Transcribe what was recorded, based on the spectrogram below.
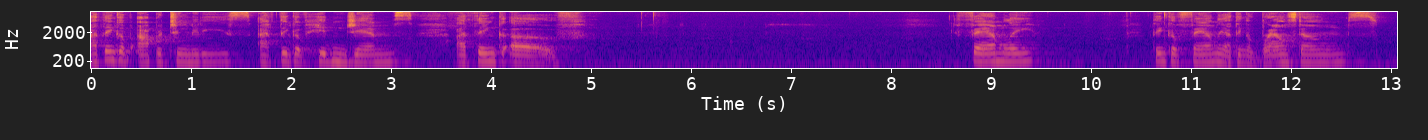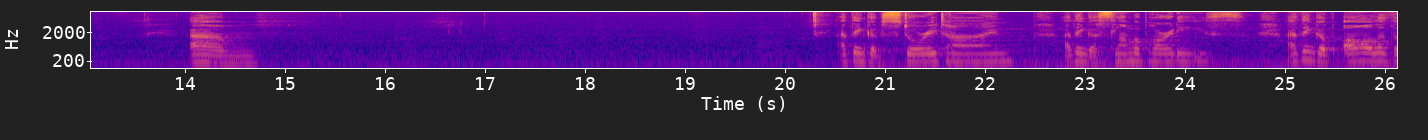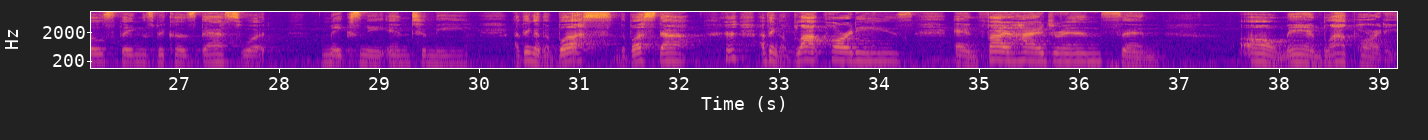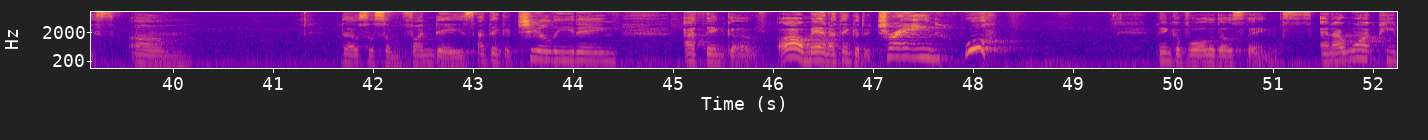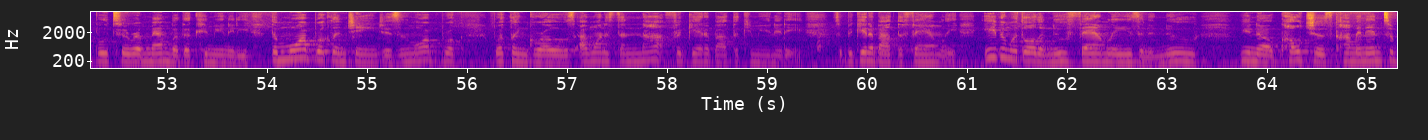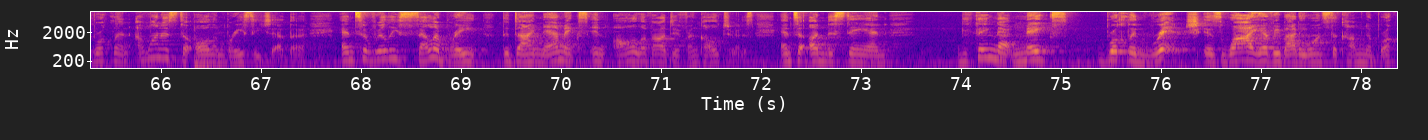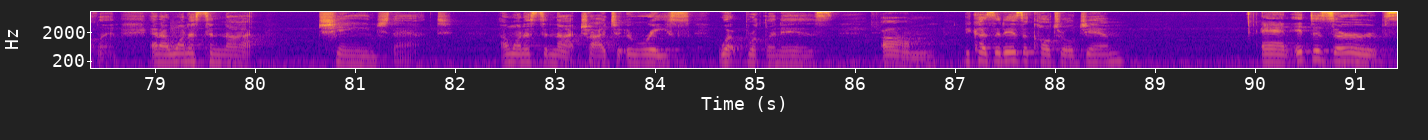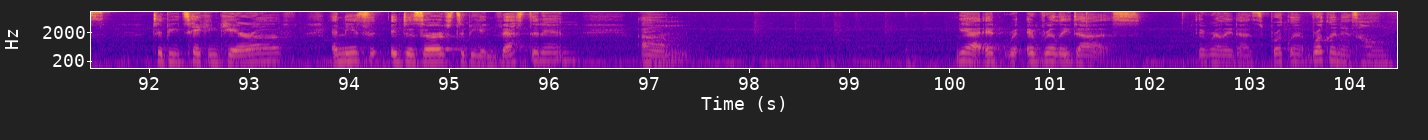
I think of opportunities. I think of hidden gems. I think of family. Think of family. I think of brownstones. Um, I think of story time. I think of slumber parties. I think of all of those things because that's what makes me into me. I think of the bus, the bus stop. I think of block parties and fire hydrants and oh man, block parties. Um, those were some fun days. I think of cheerleading. I think of oh man, I think of the train. Woo! Think of all of those things. And I want people to remember the community. The more Brooklyn changes the more Brook, Brooklyn grows, I want us to not forget about the community, to forget about the family. Even with all the new families and the new, you know, cultures coming into Brooklyn, I want us to all embrace each other and to really celebrate the dynamics in all of our different cultures and to understand the thing that makes Brooklyn rich is why everybody wants to come to Brooklyn. And I want us to not change that. I want us to not try to erase what Brooklyn is um, because it is a cultural gem and it deserves to be taken care of. It needs it deserves to be invested in. Um, yeah, it it really does. It really does. Brooklyn Brooklyn is home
